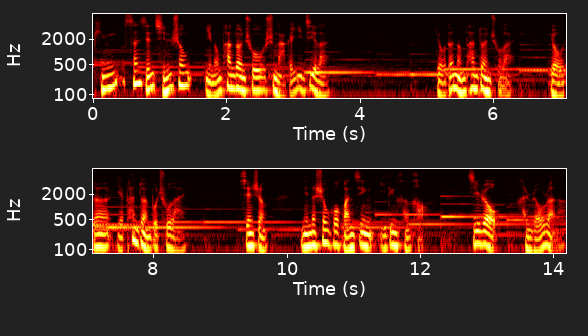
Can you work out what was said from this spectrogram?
凭三弦琴声，你能判断出是哪个艺伎来？有的能判断出来，有的也判断不出来。先生，您的生活环境一定很好。肌肉很柔软了，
